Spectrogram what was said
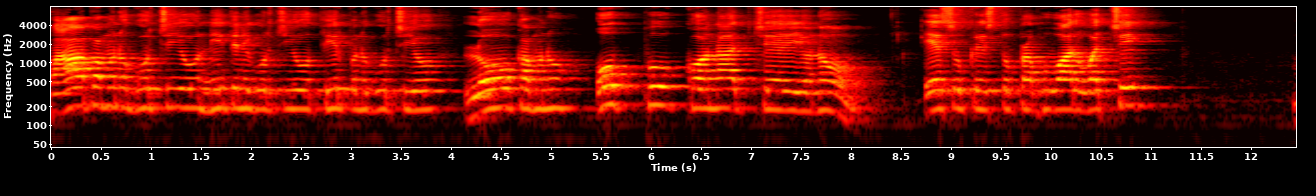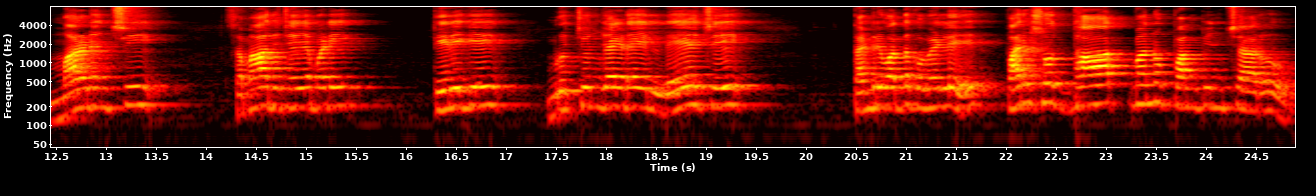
పాపమును గూర్చియు నీతిని గూర్చియు తీర్పును గూర్చియు లోకమును ఒప్పుకొన చేయును యేసుక్రీస్తు ప్రభువారు వచ్చి మరణించి సమాధి చేయబడి తిరిగి మృత్యుంజయుడై లేచి తండ్రి వద్దకు వెళ్ళి పరిశుద్ధాత్మను పంపించారు.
